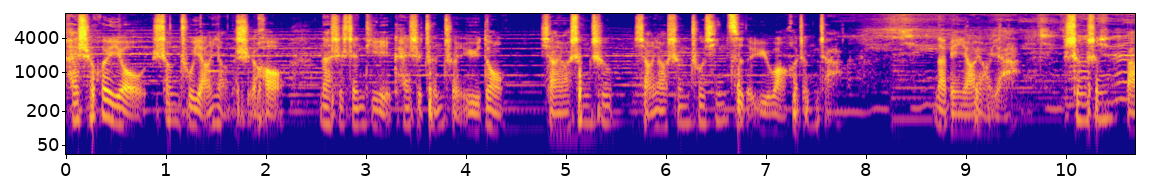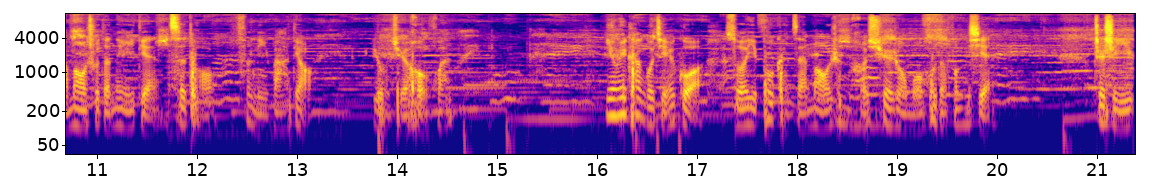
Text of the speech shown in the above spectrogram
还是会有生出痒痒的时候，那是身体里开始蠢蠢欲动，想要生出想要生出新刺的欲望和挣扎。那边咬咬牙，生生把冒出的那一点刺头奋力挖掉，永绝后患。因为看过结果，所以不肯再冒任何血肉模糊的风险。这是一，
